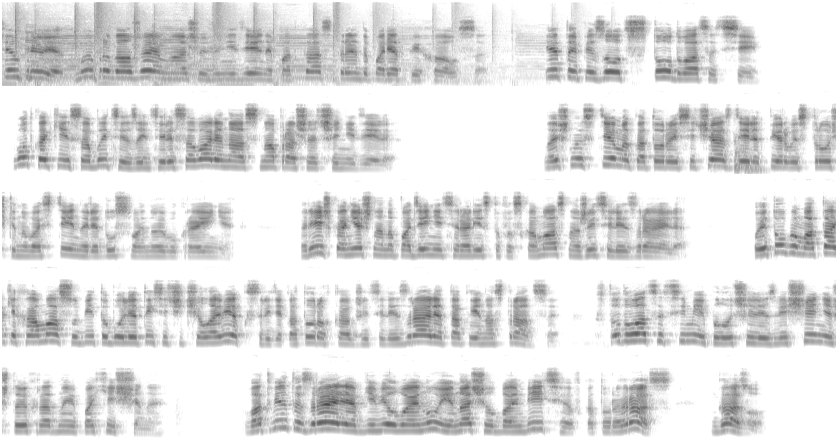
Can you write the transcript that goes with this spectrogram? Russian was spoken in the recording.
Всем привет! Мы продолжаем наш еженедельный подкаст «Тренды порядка и хаоса». Это эпизод 127. Вот какие события заинтересовали нас на прошедшей неделе. Начну с темы, которые сейчас делят первые строчки новостей наряду с войной в Украине. Речь, конечно, о нападении террористов из Хамас на жителей Израиля. По итогам атаки Хамас убито более тысячи человек, среди которых как жители Израиля, так и иностранцы. 120 семей получили извещение, что их родные похищены. В ответ Израиль объявил войну и начал бомбить в который раз Газу.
